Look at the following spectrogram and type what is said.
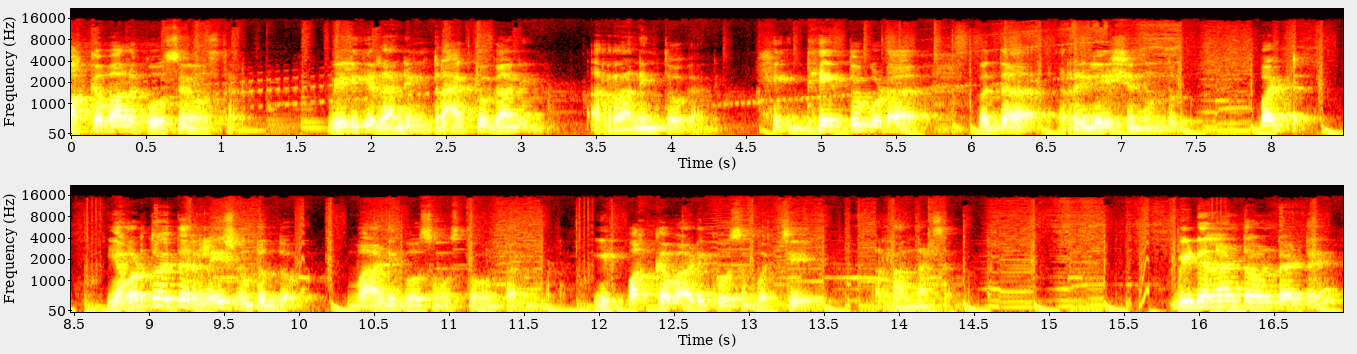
పక్క వాళ్ళ కోసమే వస్తారు వీళ్ళకి రన్నింగ్ ట్రాక్తో కానీ రన్నింగ్తో కానీ దేంతో కూడా పెద్ద రిలేషన్ ఉండదు. బట్ ఎవరితో అయితే రిలేషన్ ఉంటుందో వాడి కోసం వస్తూ ఉంటారనమాట ఈ పక్క వాడి కోసం వచ్చే రన్నర్స్ అనమాట వీడు ఎలా అంటూ ఉంటాడంటే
